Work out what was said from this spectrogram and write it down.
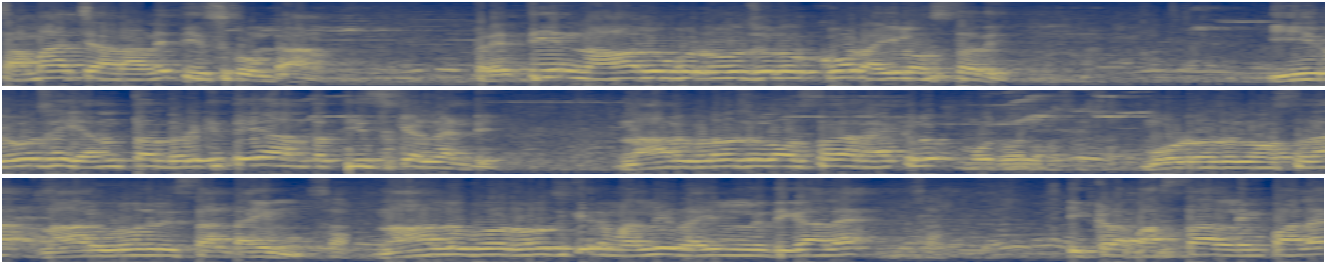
సమాచారాన్ని తీసుకుంటాను. ప్రతి నాలుగు రోజులకు రైలు వస్తుంది. ఈ రోజు ఎంత దొరికితే అంత తీసుకెళ్ళండి. నాలుగు రోజుల్లో వస్తుందా ర్యాకులు? మూడు రోజులు మూడు రోజుల్లో వస్తుందా? నాలుగు రోజులు ఇస్తాను టైం. నాలుగో రోజుకి మళ్ళీ రైలు దిగాలే. ఇక్కడ బస్తాలు నింపాలే.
